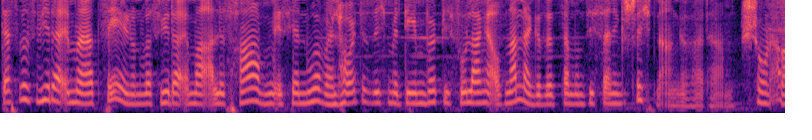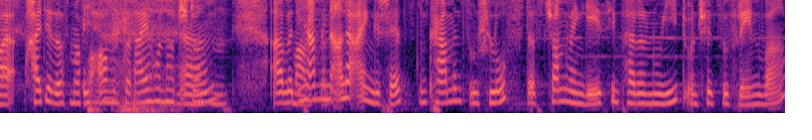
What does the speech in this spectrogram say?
Das, was wir da immer erzählen und was wir da immer alles haben, ist ja nur, weil Leute sich mit dem wirklich so lange auseinandergesetzt haben und sich seine Geschichten angehört haben. Schon, aber halt dir das mal vor Augen. 300 Stunden. Ja. Aber Wahnsinn. die haben ihn alle eingeschätzt und kamen zum Schluss, dass John Wayne Gacy paranoid und schizophren war,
